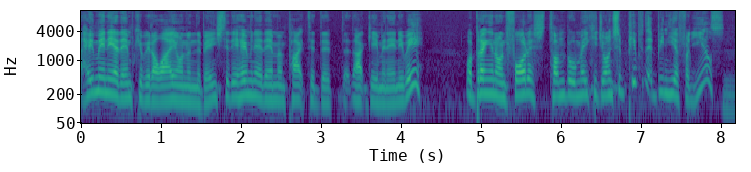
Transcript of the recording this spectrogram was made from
How many of them could we rely on on the bench today? How many of them impacted the, that game in any way? We're bringing on Forrest, Turnbull, Mikey Johnston, people that have been here for years hmm.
